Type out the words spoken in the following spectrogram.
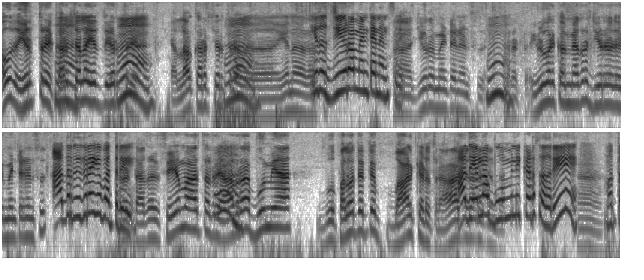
ಹೌದು ಇರ್ತ್ರಿ ಖರ್ಚೆಲ್ಲ ಇರ್ತ ಇರ್ತ್ರಿ. ಎಲ್ಲಾ ಖರ್ಚು ಇರ್ತ್ರಿ ಏನ ಇದು ಜೀರೋ ಮೇಂಟೆನೆನ್ಸ್ ರೀ. ಜೀರೋ ಮೇಂಟೆನೆನ್ಸ್ ಕರೆಕ್ಟ್ ಇಳುವರಿ ಕಮ್ಮಿ ಆದ್ರೆ ಜೀರೋ ಮೇಂಟೆನೆನ್ಸ್ ಅದ್ರ ಇದ್ರಾಗೆ ಬತ್ರಿ. ಅದ ಸೇಮ್ ಆತಲ್ರಿ. ಆದ್ರ ಭೂಮಿಯ ಫಲವತ್ತತೆ ಬಾಳ್ ಕೆಡತ್ರ? ಅದೆಲ್ಲ ಭೂಮಿನ ಕೆಡ್ಸದ್ರಿ. ಮತ್ತ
